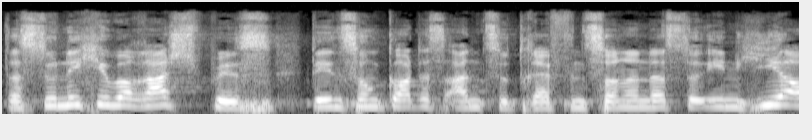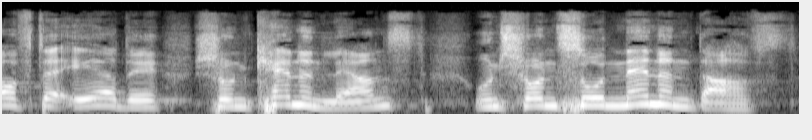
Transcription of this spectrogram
dass du nicht überrascht bist, den Sohn Gottes anzutreffen, sondern dass du ihn hier auf der Erde schon kennenlernst und schon so nennen darfst.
